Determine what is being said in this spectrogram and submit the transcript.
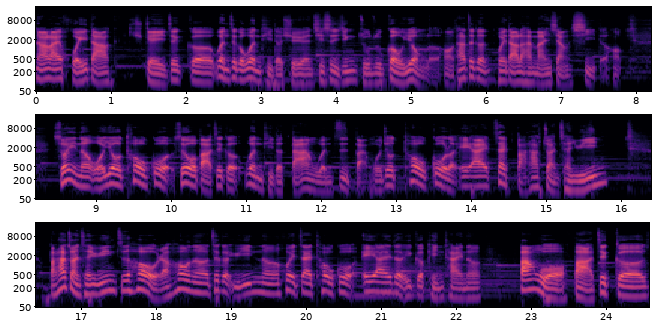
拿来回答给这个问这个问题的学员，其实已经足足够用了哈。他这个回答的还蛮详细的哈。所以呢，我又透过，所以我把这个问题的答案文字版，我就透过了 AI，再把它转成语音，把它转成语音之后，然后呢，这个语音呢，会再透过 AI 的一个平台呢，帮我把这个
